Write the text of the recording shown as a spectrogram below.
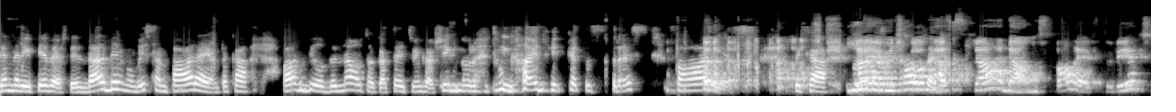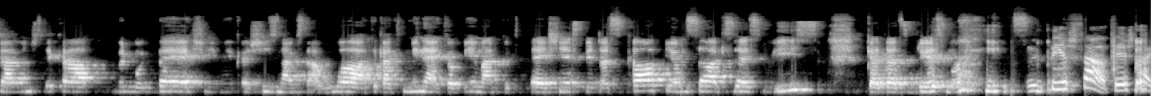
gan arī pievērsties darbiem un visam pārējiem. Tā kā atbilde nav tā, kā teicu, vienkārši ignorēt un gaidīt, ka tas stress pāries. Tā kā, jā, jā, viņš kaut kā strādā, mums paliek tur iekšā, viņš tā kā varbūt pēkšņi vienkārši iznāks tā, wow, tā kā tu minēji to piemēru, ka tu pēkšņi ies pie tā skāpja un sāks ēst visu, kā tāds briesmonis. tieši tā, tieši tā,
